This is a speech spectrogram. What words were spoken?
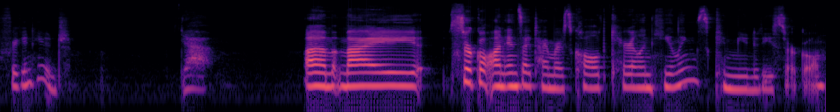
freaking huge. Yeah. Um, my circle on Insight Timer is called Carolyn Healing's Community Circle.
